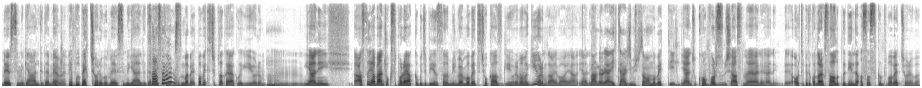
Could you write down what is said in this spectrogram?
mevsimi geldi demek Evet. ve babet çorabı mevsimi geldi demek. Sen sever misin Babet? Babeti çıplak ayakla giyiyorum. Hmm, Yani aslında ya ben çok spor ayakkabıcı bir insanım bilmiyorum. Babeti çok az giyiyorum ama giyiyorum galiba ya. Yani Ben de öyle yani ilk tercihim hiçbir zaman Babet değil. yani çok konforsuz bir şey aslında yani. yani e, ortopedik olarak sağlıklı değil de asıl sıkıntı babet çorabı.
